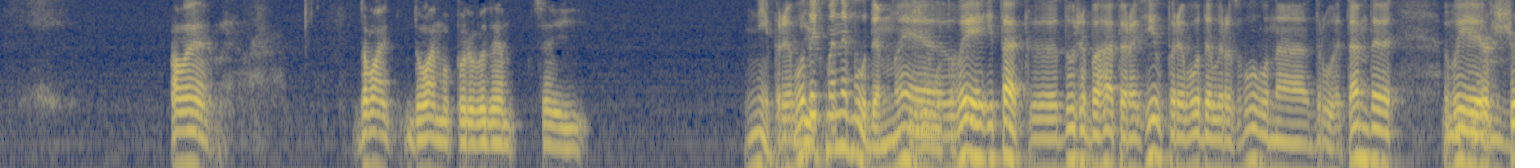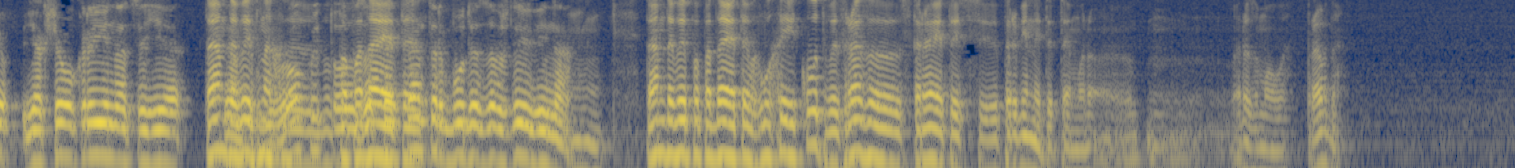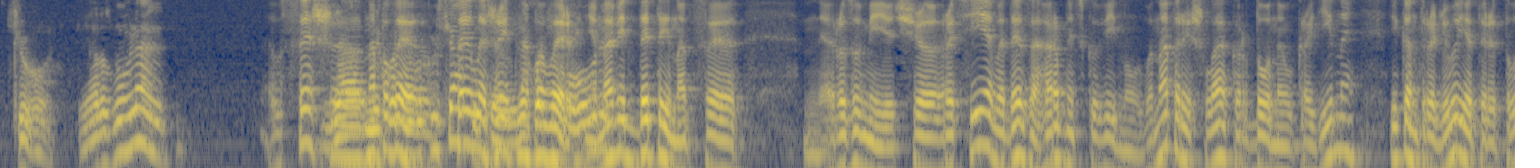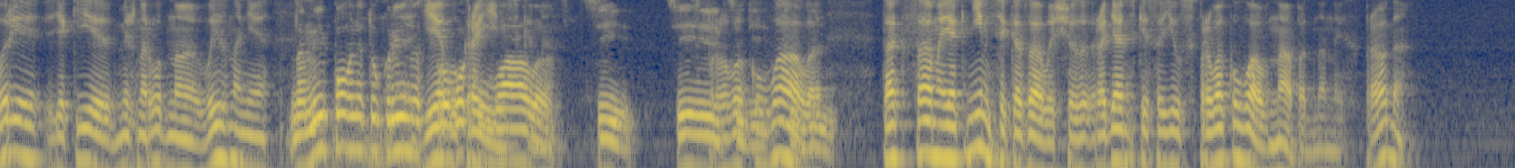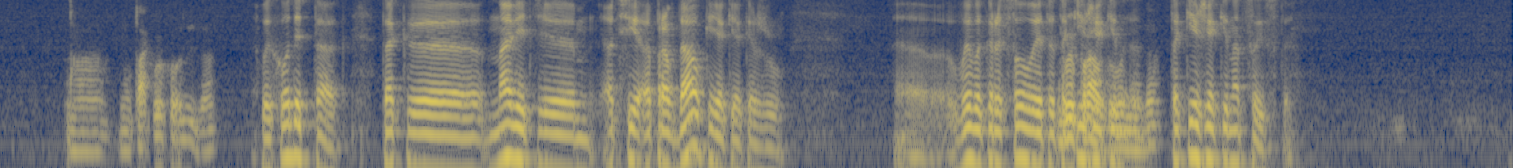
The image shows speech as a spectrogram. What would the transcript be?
Але давай, давай ми переведемо цей. Ні, переводить ми не будемо. Ми, ви і так е, дуже багато разів переводили розмову на друге. Там, де ви. Якщо, якщо Україна це є Там, де ви знах... Європи, то попадаєте. за цей центр буде завжди війна. Там, де ви попадаєте в глухий кут, ви зразу стараєтесь перемінити тему е, розмови, правда? Чого? Я розмовляю. Все ж Я е, на не пове... хочу виключатися, все лежить я на хочу поверхні. поговорити. Навіть дитина це розуміє, що Росія веде загарбницьку війну. Вона перейшла кордони України і контролює території, які міжнародно визнані. На мій погляд, Україна Є спровокувала українськими. ці, ці, ці, Спровокувала. ці. Так само, як німці казали, що Радянський Союз спровокував напад на них, правда? А, ну так виходить, так. Да. Виходить так. Так е, навіть е, оці оправдалки, як я кажу, е, ви використовуєте такі ж, як і, да. такі ж, як і нацисти.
